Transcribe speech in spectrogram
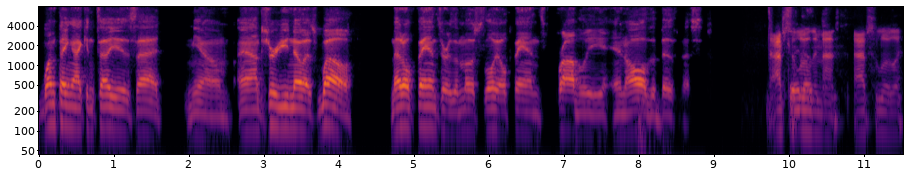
One thing I can tell you is that, you know, and I'm sure you know as well, metal fans are the most loyal fans probably in all the business. Absolutely, man. Absolutely.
